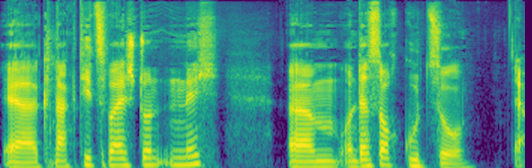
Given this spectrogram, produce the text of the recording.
er knackt die zwei Stunden nicht ähm, und das ist auch gut so. Ja.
